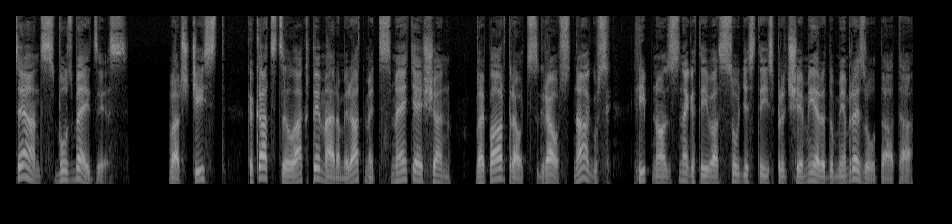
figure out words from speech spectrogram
seanss būs beidzies. Var šķist, ka kāds cilvēks, piemēram, ir atmetis smēķēšanu vai pārtraucis graust nagus hipnozes negatīvās suģestijas pret šiem ieradumiem rezultātā.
